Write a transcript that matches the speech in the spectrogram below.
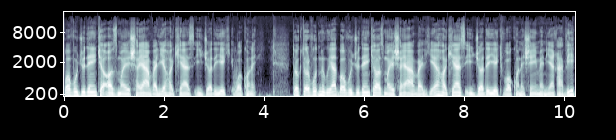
با وجود اینکه آزمایش های اولیه حاکی از ایجاد یک واکنش دکتر وود می‌گوید با وجود اینکه آزمایش های اولیه حاکی از ایجاد یک واکنش ایمنی قوی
